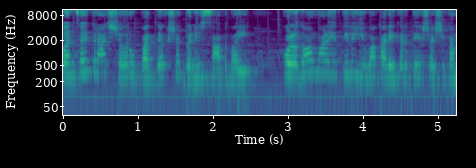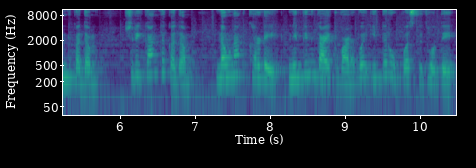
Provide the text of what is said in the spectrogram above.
पंचायत राज शहर उपाध्यक्ष गणेश सातभाई कोळगावमाळ येथील युवा कार्यकर्ते शशिकांत कदम श्रीकांत कदम नवनाथ खर्डे नितीन गायकवाड व इतर उपस्थित होते.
